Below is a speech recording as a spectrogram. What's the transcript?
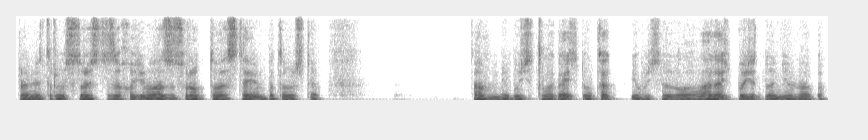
Параметры устройства заходим, Asus ROG 2 ставим, потому что там не будет лагать, ну как-нибудь лагать будет, но немного.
